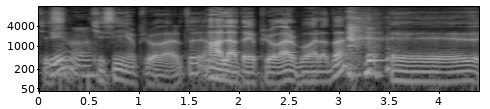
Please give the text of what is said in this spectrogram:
Kesin, Değil mi? kesin yapıyorlardı. Hala da yapıyorlar bu arada. Ee,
